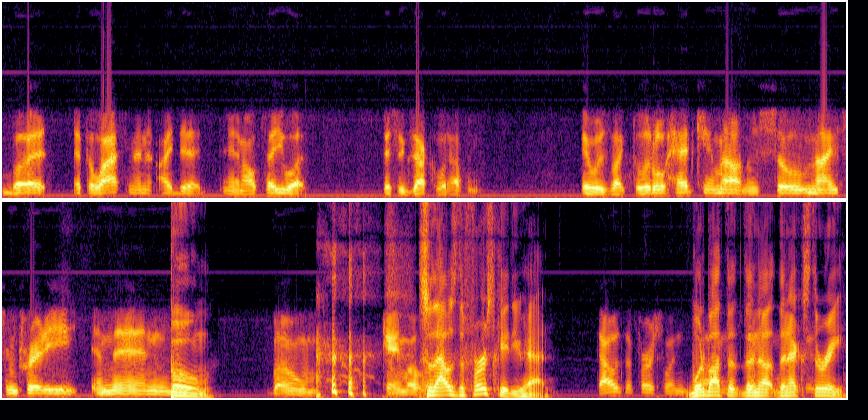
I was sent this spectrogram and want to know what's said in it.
but at the last minute I did. And I'll tell you what, that's exactly what happened. It was like the little head came out and it was so nice and pretty, and then Boom. boom, game over. So that was the first kid you had. that was the first one. What about Um, the the, the next three?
